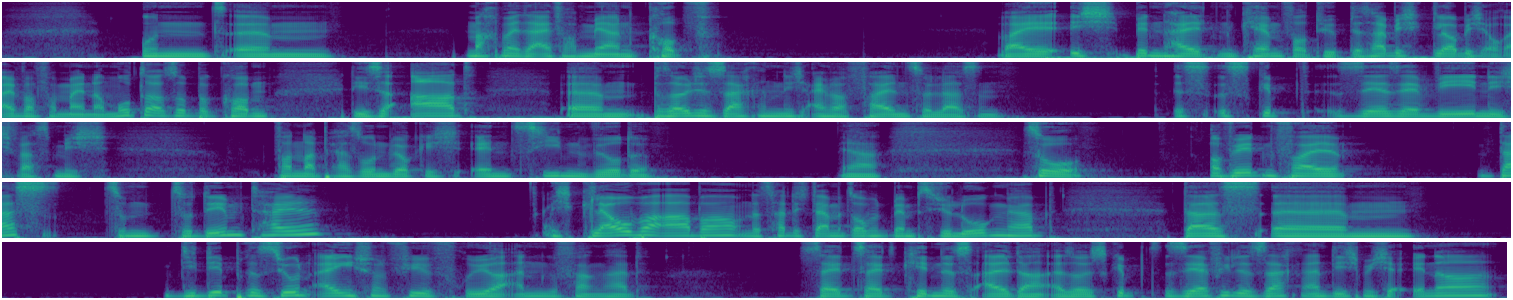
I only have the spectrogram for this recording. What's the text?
Und ähm, mache mir da einfach mehr einen Kopf weil ich bin halt ein Kämpfertyp. Das habe ich, glaube ich, auch einfach von meiner Mutter so bekommen. Diese Art, ähm, solche Sachen nicht einfach fallen zu lassen. Es, es gibt sehr, sehr wenig, was mich von einer Person wirklich entziehen würde. Ja. So, auf jeden Fall das zum, zu dem Teil. Ich glaube aber, und das hatte ich damals auch mit meinem Psychologen gehabt, dass ähm, die Depression eigentlich schon viel früher angefangen hat seit, seit Kindesalter. Also es gibt sehr viele Sachen, an die ich mich erinnere,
